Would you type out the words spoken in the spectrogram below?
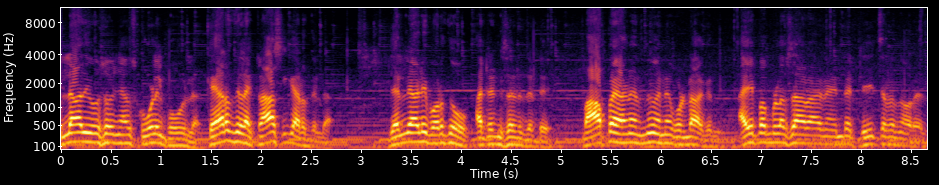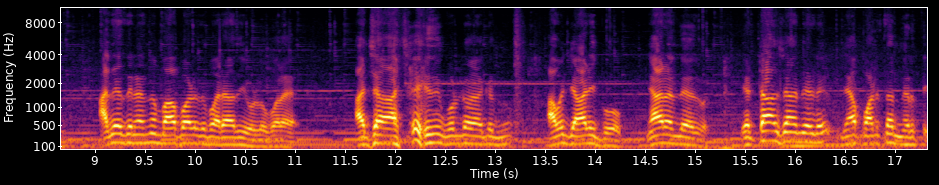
എല്ലാ ദിവസവും ഞാൻ സ്കൂളിൽ പോകില്ല കയറത്തില്ല ക്ലാസ്സിൽ കയറത്തില്ല ജെല്ലാടി പുറത്തു പോകും അറ്റൻഡൻസ് എടുത്തിട്ട്. ബാപ്പയാണ് എന്നും എന്നെ കൊണ്ടാക്കുന്നത്. അയ്യപ്പമ്പിള്ള സാറാണ് എന്റെ ടീച്ചർ എന്ന് പറയുന്നത്. അദ്ദേഹത്തിന് എന്നും ബാപ്പാടുത്ത് പരാതിയുള്ളൂ പറയാൻ അച്ഛ അച്ഛ ഇത് കൊണ്ടുനടക്കുന്നു അവൻ ചാടിപ്പോവും ഞാൻ എന്ത് എട്ടാം സ്റ്റാൻഡേർഡ് ഞാൻ പഠിത്തം നിർത്തി.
